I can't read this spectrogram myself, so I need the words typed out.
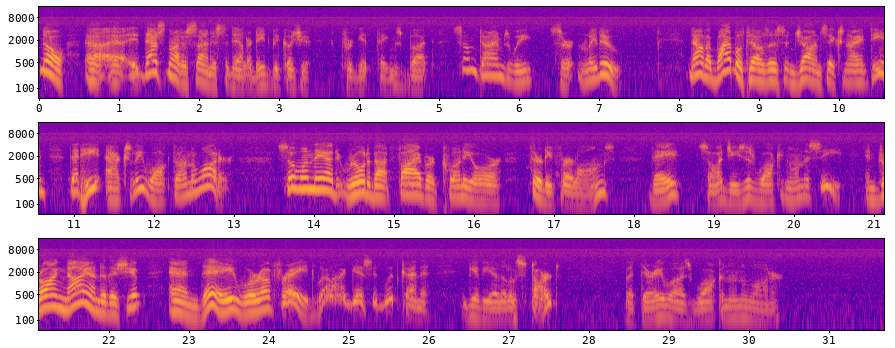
No, uh, uh, that's not a sign of fidelity because you forget things, but Sometimes we certainly do. Now the Bible tells us in John 6:19 that he actually walked on the water. So when they had rowed about 5 or 20 or 30 furlongs, they saw Jesus walking on the sea and drawing nigh unto the ship, and they were afraid. Well, I guess it would kind of give you a little start. But there he was walking on the water.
